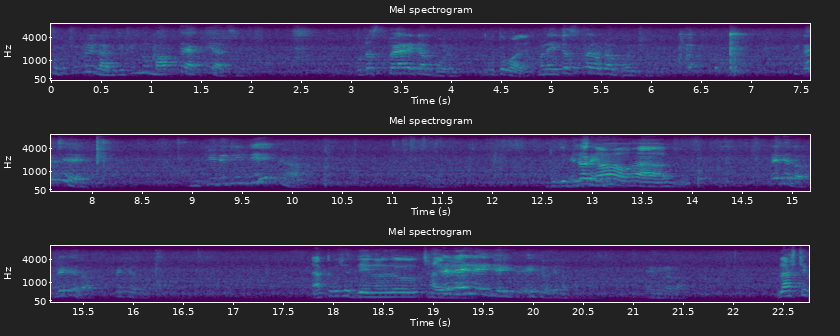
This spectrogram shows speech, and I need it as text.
ছোট ছোটই লাগছে কিন্তু মাপ তো একই আছে। ওটা স্কোয়ার এটা গোল। হতে পারে। মানে এটা স্কোয়ার ওটা গোল ছিল। ঠিক আছে? লুকিয়ে দিই তিনটি হ্যাঁ। দিস না হ্যাঁ। রেখে দাও রেখে দাও রেখে দাও। একটা কিছু দে না ছাইবে এই এই এই যে, এই তো প্লাস্টিক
